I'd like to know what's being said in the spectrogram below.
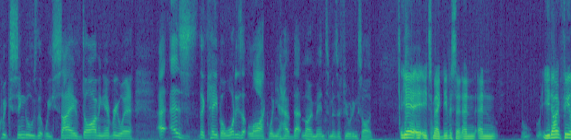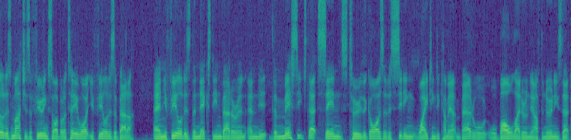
quick singles that we saved, diving everywhere. As the keeper, what is it like when you have that momentum as a fielding side? Yeah, it's magnificent, and and you don't feel it as much as a fielding side, but I tell you what, you feel it as a batter. And you feel it as the next in batter, and, and the, the message that sends to the guys that are sitting waiting to come out and bat or, or bowl later in the afternoon is that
